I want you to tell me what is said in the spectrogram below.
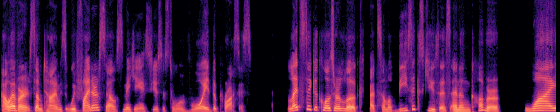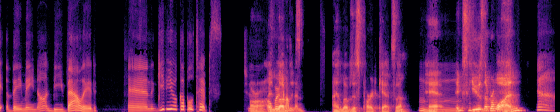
However, sometimes we find ourselves making excuses to avoid the process. Let's take a closer look at some of these excuses and uncover why they may not be valid and give you a couple tips to Oh, I overcome this. them. I love this part, Katza. And Mhm. excuse number one.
